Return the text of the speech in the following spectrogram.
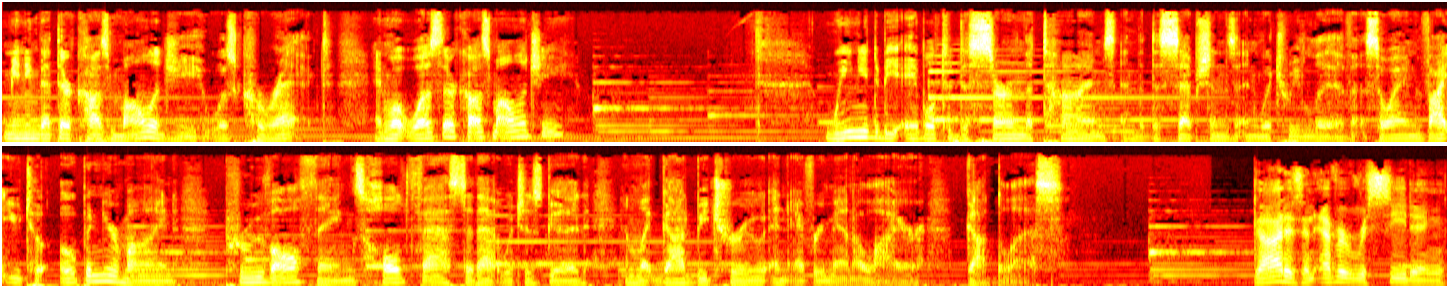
meaning that their cosmology was correct. And what was their cosmology? We need to be able to discern the times and the deceptions in which we live. So I invite you to open your mind, prove all things, hold fast to that which is good, and let God be true and every man a liar. God bless. God is an ever receding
